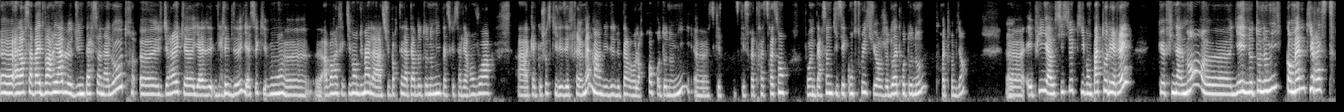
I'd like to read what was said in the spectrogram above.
Euh, alors, ça va être variable d'une personne à l'autre. Euh, je dirais qu'il y, a les deux. Il y a ceux qui vont euh, avoir effectivement du mal à supporter la perte d'autonomie parce que ça les renvoie à quelque chose qui les effraie eux-mêmes, hein, l'idée de perdre leur propre autonomie, ce qui, ce, qui serait très stressant pour une personne qui s'est construite sur je dois être autonome pour être bien. et puis, il y a aussi ceux qui ne vont pas tolérer que finalement, il y ait une autonomie quand même qui reste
